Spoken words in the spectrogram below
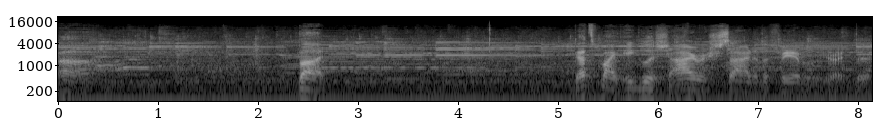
Uh, but that's my English Irish side of the family right there.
